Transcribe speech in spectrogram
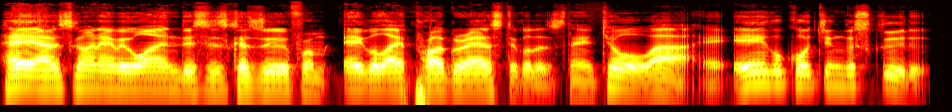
Hey, how's it going everyone? This is Kazoo from 英語 Life Progress ということですね。今日は、え英語コーチングスクー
